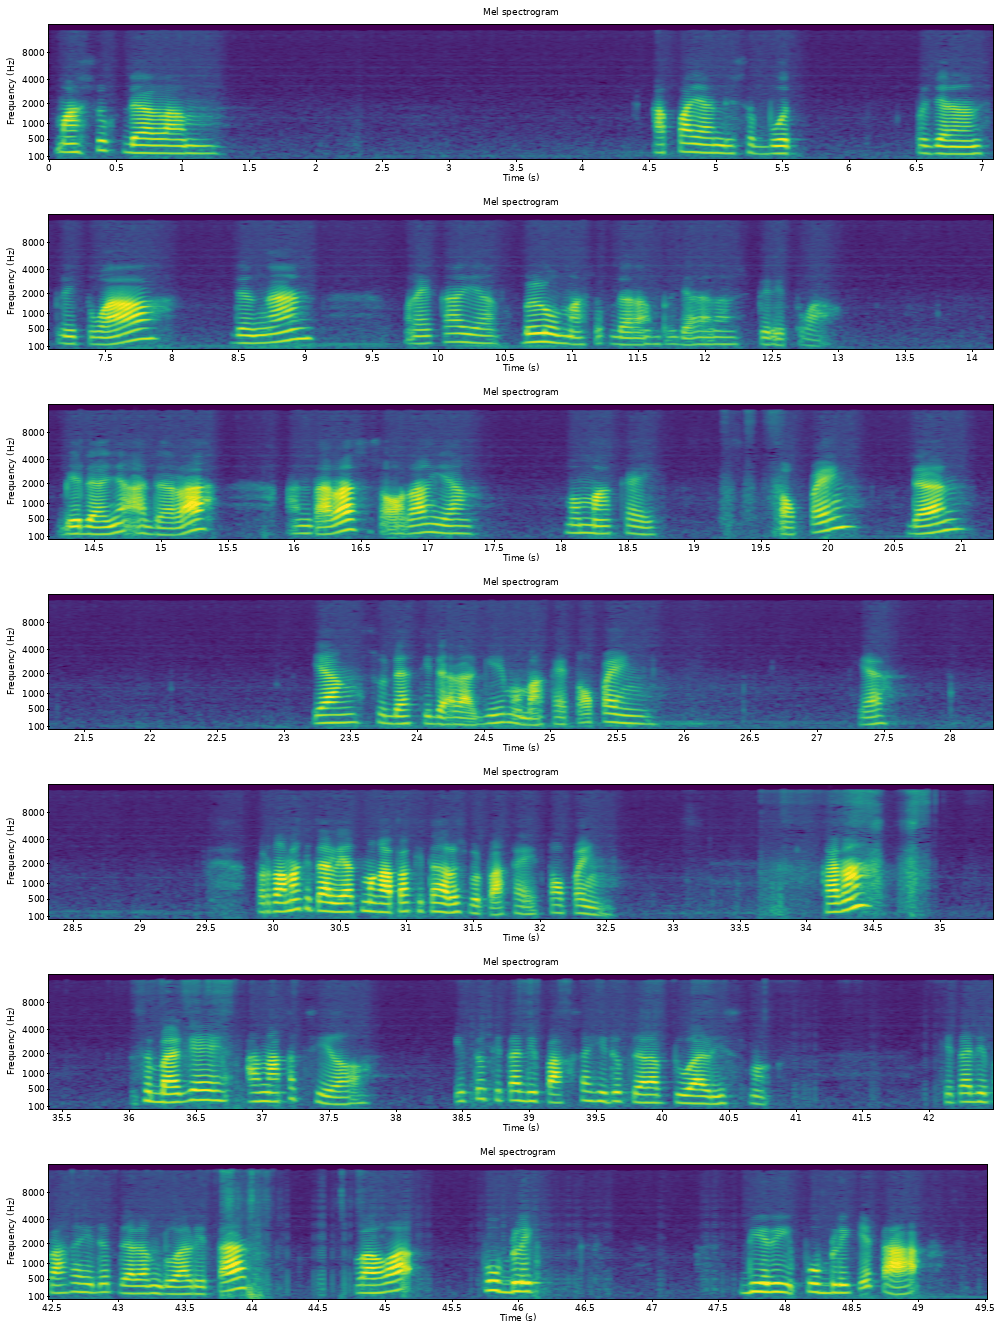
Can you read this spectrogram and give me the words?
masuk dalam apa yang disebut perjalanan spiritual dengan mereka yang belum masuk dalam perjalanan spiritual. Bedanya adalah antara seseorang yang memakai topeng dan yang sudah tidak lagi memakai topeng ya. Pertama kita lihat mengapa kita harus berpakai topeng. Karena sebagai anak kecil itu kita dipaksa hidup dalam dualisme. Kita dipaksa hidup dalam dualitas bahwa publik diri publik kita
